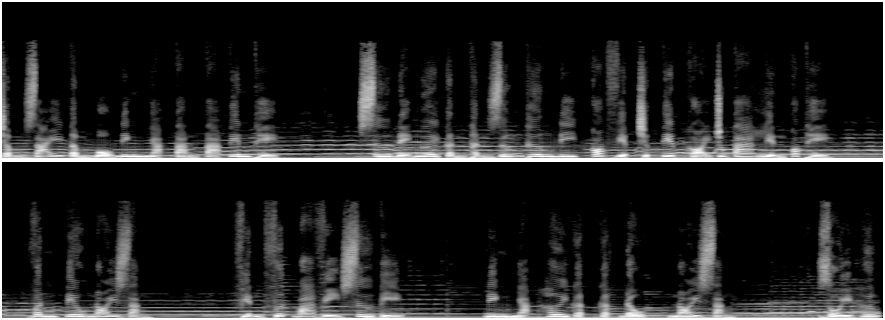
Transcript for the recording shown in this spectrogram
Chầm rãi tầm bộ đinh nhạc tàn tạ tiên thể. Sư để ngươi cẩn thận dưỡng thương đi, Có việc trực tiếp gọi chúng ta liền có thể. Vân Tiêu nói rằng, Phiền phước ba vị sư tỷ. Đinh nhạc hơi gật gật đầu, Nói rằng, Rồi hướng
